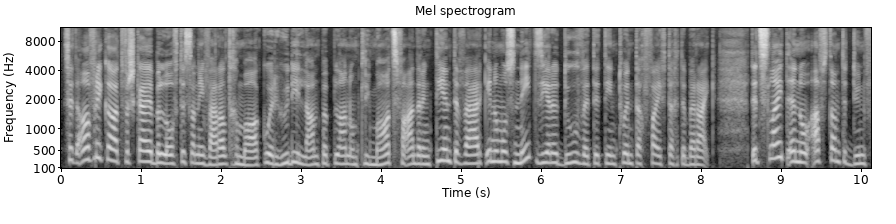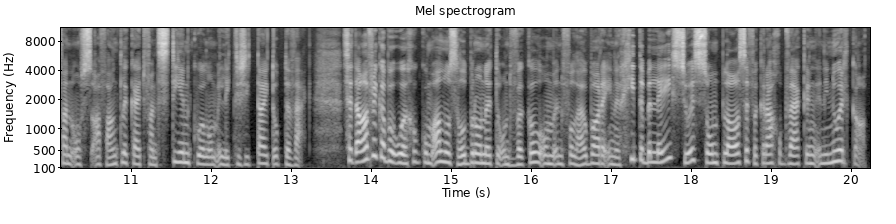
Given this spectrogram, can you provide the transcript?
Suid-Afrika het verskeie beloftes aan die wêreld gemaak oor hoe die land beplan om klimaatsverandering teen te werk en om ons net zero doelwitte teen 2050 te bereik. Dit sluit in om afstand te doen van ons afhanklikheid van steenkool om elektrisiteit op te wek. Suid-Afrika beoog ook om al ons hulpbronne te ontwikkel om in volhoubare energie te belê, soos sonplase vir kragopwekking in die Noord-Kaap.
